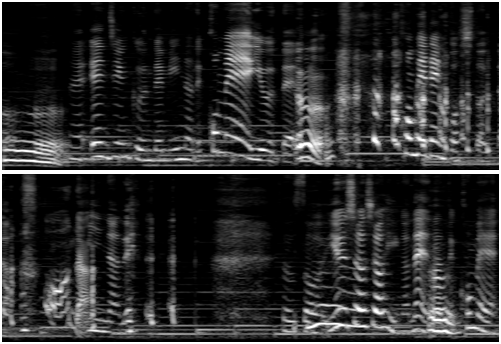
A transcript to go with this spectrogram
う、うん、ね、エンジン組んでみんなで「米」言うて、うん、米連呼しといた。そうなみんなでそうそう。優勝商品がね、だって米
